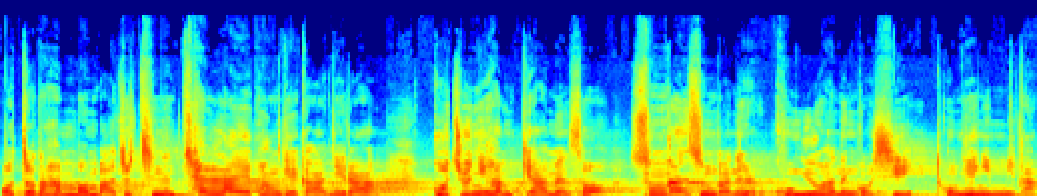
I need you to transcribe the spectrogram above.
어쩌다 한번 마주치는 찰나의 관계가 아니라 꾸준히 함께 하면서 순간순간을 공유하는 것이 동행입니다.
